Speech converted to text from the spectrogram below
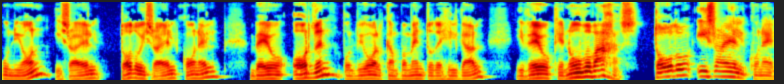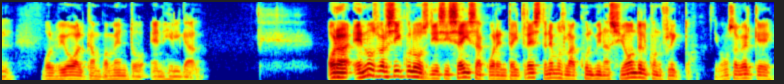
unión, Israel todo Israel con él. Veo orden, volvió al campamento de Gilgal, y veo que no hubo bajas. Todo Israel con él volvió al campamento en Gilgal. Ahora, en los versículos 16 a 43 tenemos la culminación del conflicto. Y vamos a ver que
